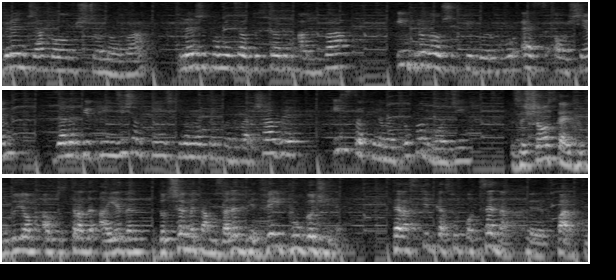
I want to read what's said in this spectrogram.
Wręcza koło Mszczonowa leży pomiędzy autostradą A2 i drogą szybkiego ruchu S8, zaledwie 55 km od Warszawy i 100 km od Łodzi. Ze Śląska, jak wybudują autostradę A1, dotrzemy tam zaledwie 2,5 godziny. Teraz kilka słów o cenach e, w parku.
